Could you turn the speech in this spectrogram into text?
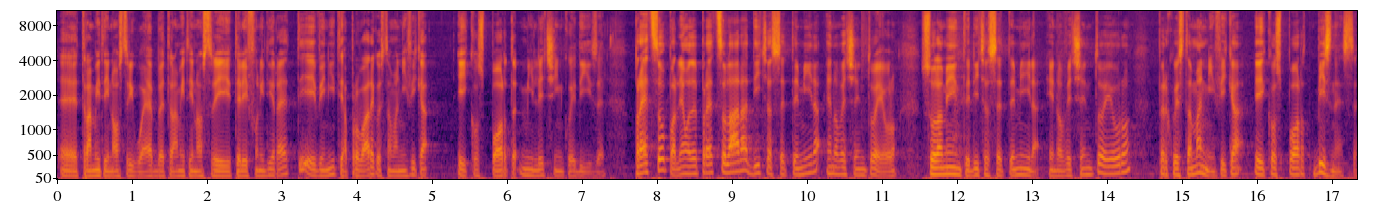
eh, tramite i nostri web, tramite i nostri telefoni diretti e venite a provare questa magnifica EcoSport 1500 diesel. Prezzo, parliamo del prezzo Lara, 17.900 euro, solamente 17.900 euro per questa magnifica EcoSport Business,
